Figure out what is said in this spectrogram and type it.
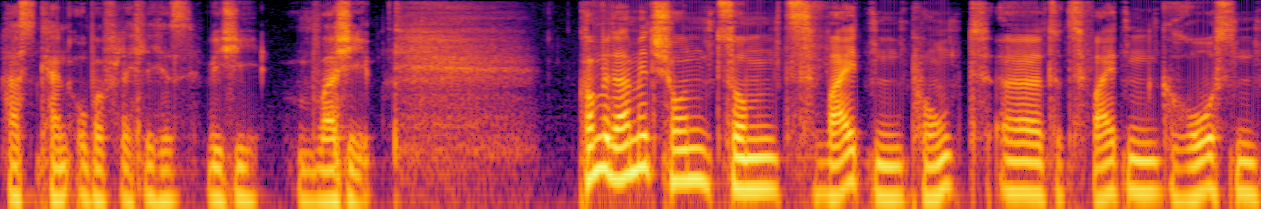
hast kein oberflächliches Wischi-Waschi. Kommen wir damit schon zum zweiten Punkt, äh, zur zweiten großen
